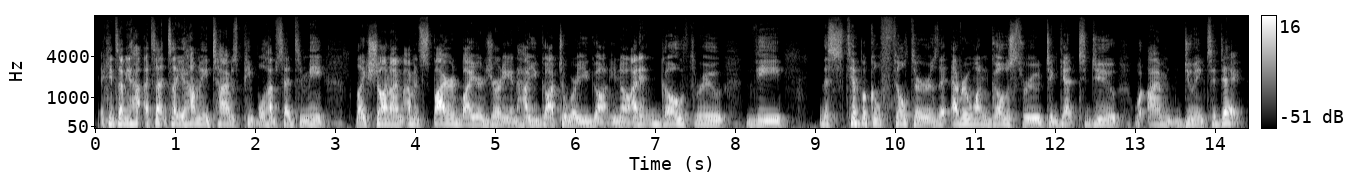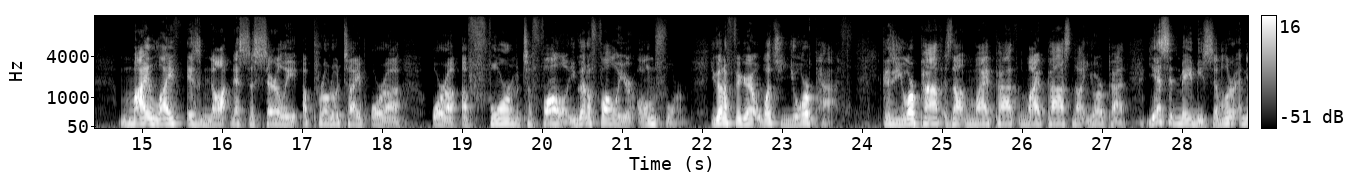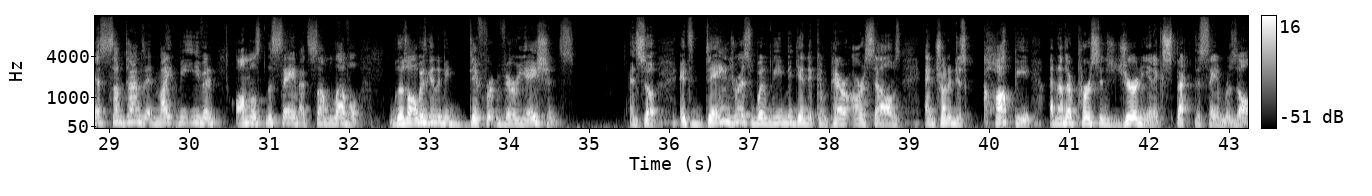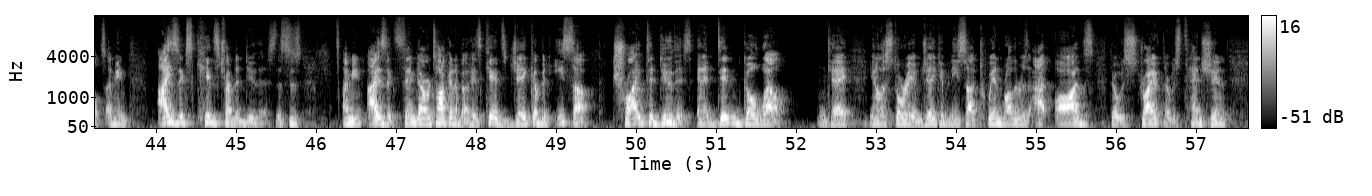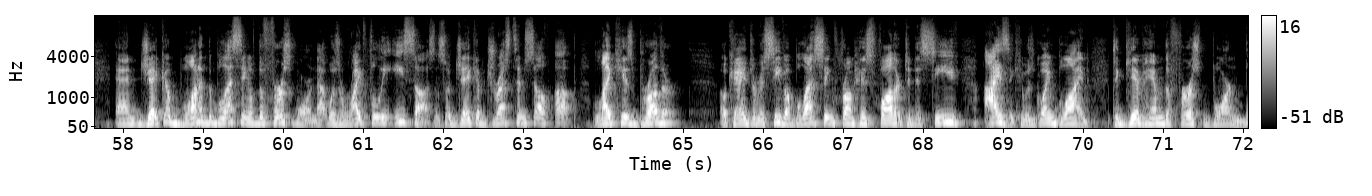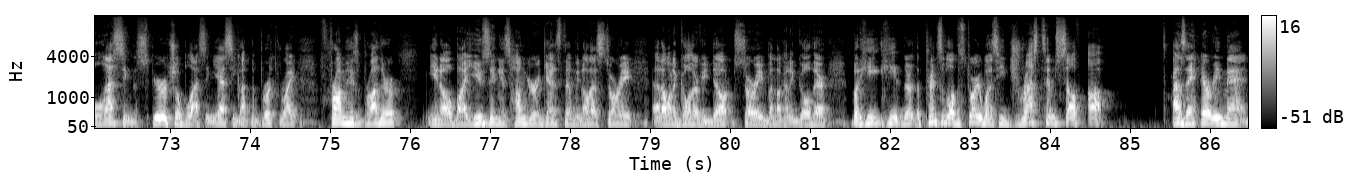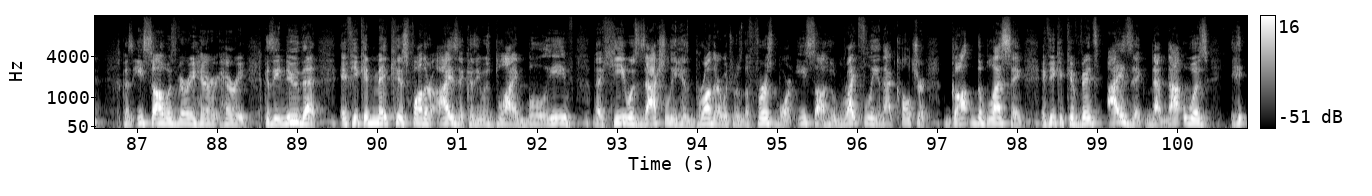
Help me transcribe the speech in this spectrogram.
I can tell you, I tell you how many times people have said to me, like Sean, I'm, I'm inspired by your journey and how you got to where you got. You know, I didn't go through the this typical filters that everyone goes through to get to do what I'm doing today. My life is not necessarily a prototype or a or a, a form to follow. You got to follow your own form. You got to figure out what's your path because your path is not my path, my path not your path. Yes, it may be similar, and yes, sometimes it might be even almost the same at some level. There's always going to be different variations. And so it's dangerous when we begin to compare ourselves and try to just copy another person's journey and expect the same results. I mean, Isaac's kids tried to do this. This is, I mean, Isaac, same guy we're talking about, his kids, Jacob and Esau, tried to do this and it didn't go well. Okay, you know the story of Jacob and Esau, twin brothers at odds. There was strife, there was tension. And Jacob wanted the blessing of the firstborn that was rightfully Esau's. And so Jacob dressed himself up like his brother, okay, to receive a blessing from his father, to deceive Isaac, who was going blind, to give him the firstborn blessing, the spiritual blessing. Yes, he got the birthright from his brother, you know, by using his hunger against them. We know that story. I don't want to go there if you don't. Sorry, but I'm not going to go there. But he, he, the, the principle of the story was he dressed himself up as a hairy man because Esau was very hairy because he knew that if he could make his father Isaac, because he was blind, believe that he was actually his brother, which was the firstborn Esau, who rightfully in that culture got the blessing. If he could convince Isaac that that was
